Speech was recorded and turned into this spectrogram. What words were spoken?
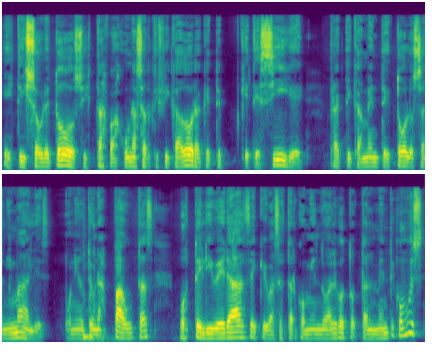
Este, y sobre todo si estás bajo una certificadora que te, que te sigue prácticamente todos los animales poniéndote unas pautas, vos te liberás de que vas a estar comiendo algo totalmente, como es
